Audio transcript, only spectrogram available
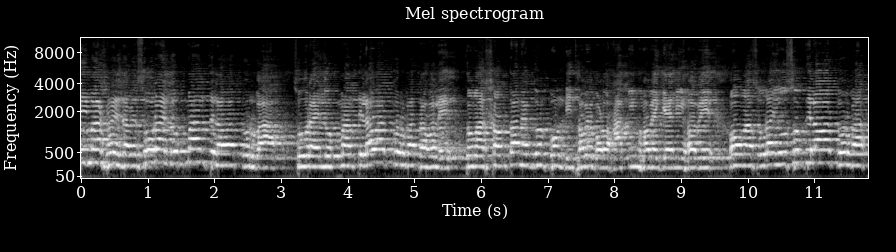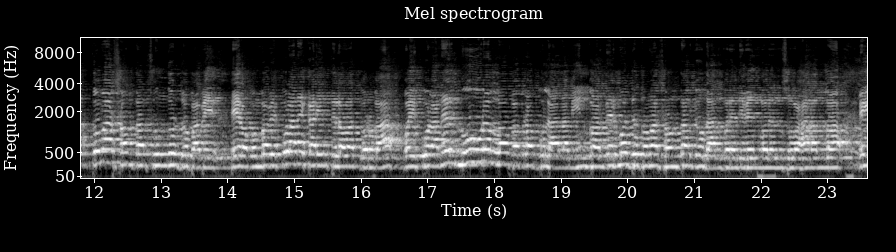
দুই মাস হয়ে যাবে। সৌরায় লোকমান তেলাওয়াত করবা। সৌরায় লোকমান তেলাওয়াত করবা তাহলে তোমার সন্তান একজন পণ্ডিত হবে, বড় হাকিম হবে, জ্ঞানী হবে। ও মা, সৌরায় ইউসুফ তেলাওয়াত করবা, তোমার সন্তান সৌন্দর্য পাবে। এরকম ভাবে কোরআনে কারিম তেলাওয়াত করবা। ওই কোরআনের নূর আল্লাহ পাক রব্বুল আলামিন গর্ভের মধ্যে তোমার সন্তানকেও দান করে দিবেন বলেন সুবহানাল্লাহ। এই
